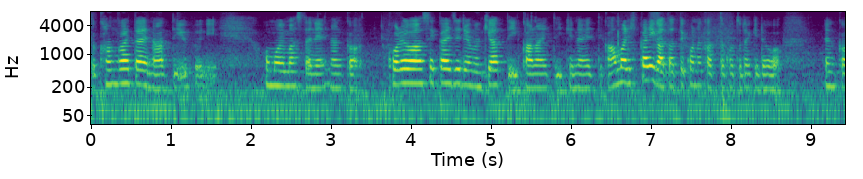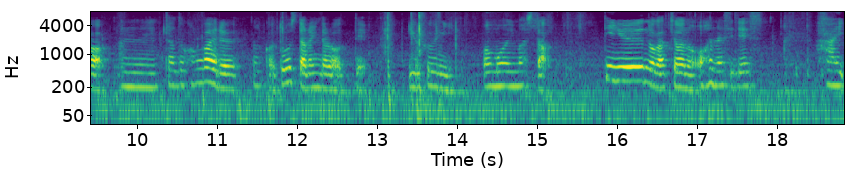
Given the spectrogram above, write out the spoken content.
ょっと考えたいなっていうふうに思いましたね。なんかこれは世界中で向き合っていかないといけないっていうかあんまり光が当たってこなかったことだけどなんかうんちゃんと考えるなんかどうしたらいいんだろうっていうふうに思いました。っていうのが今日のお話です。はい。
